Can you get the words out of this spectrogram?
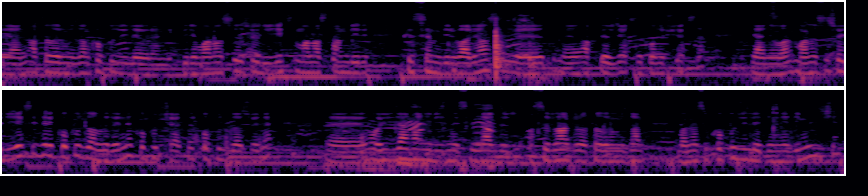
E, Yani atalarımızdan kopuz ile öğrendik. Biri Manas'ı söyleyecekse Manas'tan bir kısım, bir varyans e, e, aktaracaksa, konuşacaksa yani Ma- Manas'ı söyleyecekse direkt kopuz alır eline, kopuz çarpar, kopuzla söyler. E, o yüzden hani biz nesillerdir, asırlardır atalarımızdan Manas'ı kopuz ile dinlediğimiz için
